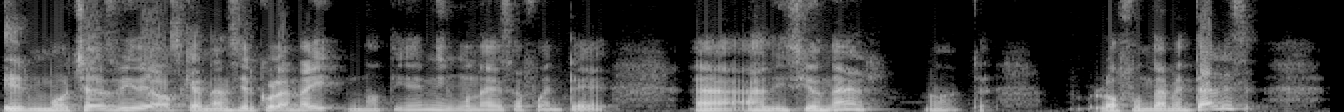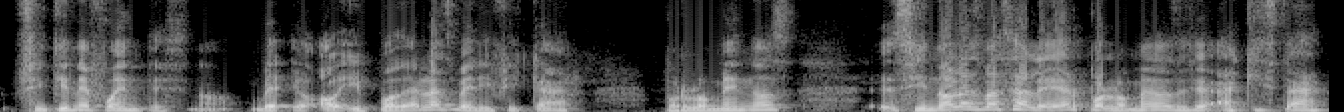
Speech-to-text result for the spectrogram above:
Y muchos videos que andan circulando ahí no tienen ninguna de esa fuente ah, adicional, ¿no? Lo fundamental es si tiene fuentes, ¿no? y poderlas verificar. Por lo menos, eh, si no las vas a leer, por lo menos decir, aquí está,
